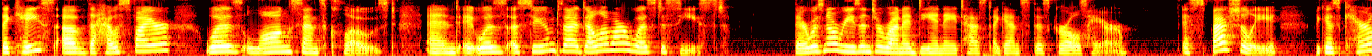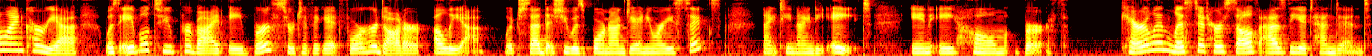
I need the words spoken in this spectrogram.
The case of the house fire was long since closed, and it was assumed that Delimar was deceased. There was no reason to run a DNA test against this girl's hair, especially because Caroline Correa was able to provide a birth certificate for her daughter, Aaliyah, which said that she was born on January 6, 1998, in a home birth. Carolyn listed herself as the attendant,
